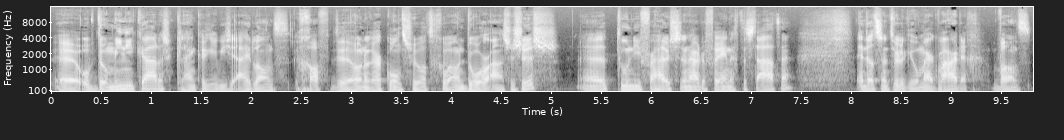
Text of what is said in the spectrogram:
Uh, op Dominica, dat is een klein Caribisch eiland, gaf de honorair consul het gewoon door aan zijn zus. Uh, toen hij verhuisde naar de Verenigde Staten. En dat is natuurlijk heel merkwaardig. Want.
